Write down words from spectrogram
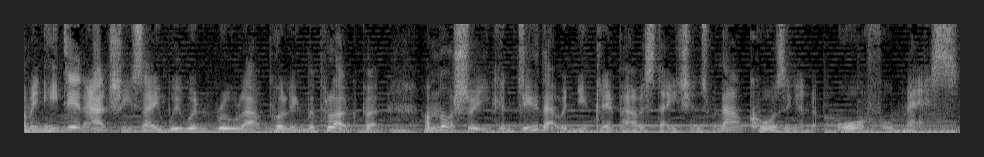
I mean, he did actually say we wouldn't rule out pulling the plug, but I'm not sure you can do that with nuclear power stations without causing an awful mess.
